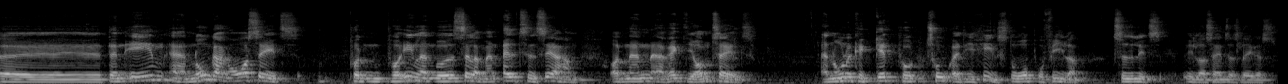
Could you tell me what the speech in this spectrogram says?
Øh, den ene er nogle gange overset på, den, på en eller anden måde, selvom man altid ser ham, og den anden er rigtig omtalt. Er nogen, der kan gætte på to af de helt store profiler tidligt i Los Angeles Lakers?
